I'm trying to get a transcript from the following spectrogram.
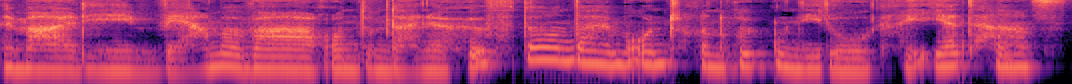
Nimm mal die Wärme wahr rund um deine Hüfte und deinem unteren Rücken, die du kreiert hast.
